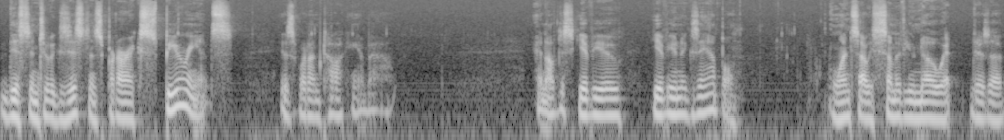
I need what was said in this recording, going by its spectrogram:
this into existence, but our experience is what I'm talking about. And I'll just give you, give you an example. Once I was, some of you know it, there's a,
